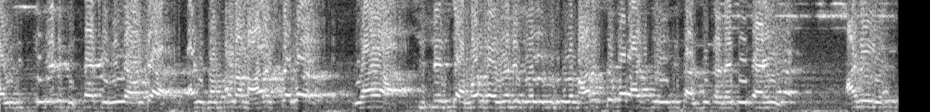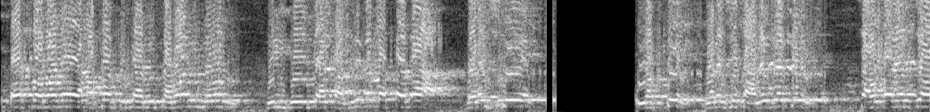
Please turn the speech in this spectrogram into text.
आयोजित केलेल्या सूचना केलेल्या होत्या. आणि संपूर्ण महाराष्ट्रभर या सूचनेची अंमलबजावणी करून संपूर्ण महाराष्ट्रभर आज जयंती साजरी करण्यात येत आहे. आणि त्याचप्रमाणे आपण तुम्ही आम्ही सर्वांनी मिळून ही जयंती आज साजरी करत असताना बरेचसे वक्ते बरेचसे कार्यकर्ते सावकारांच्या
